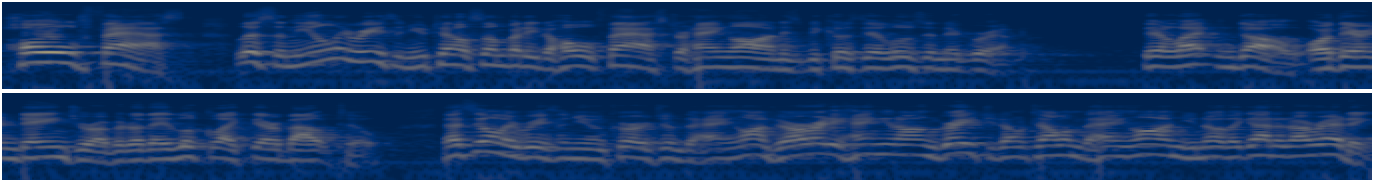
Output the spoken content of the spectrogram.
hold fast. Listen, the only reason you tell somebody to hold fast or hang on is because they're losing their grip. They're letting go, or they're in danger of it, or they look like they're about to. That's the only reason you encourage them to hang on. If they're already hanging on great, you don't tell them to hang on, you know they got it already.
